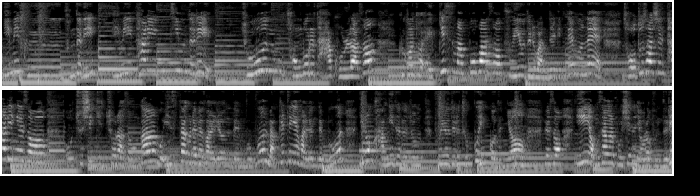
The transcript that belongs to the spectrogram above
이미 그 분들이 이미 타링 팀들이 좋은 정보를 다 골라서 그걸 더 엑기스만 뽑아서 VOD를 만들기 때문에 저도 사실 타링에서 어, 주식 기초라던가 뭐 인스타그램에 관련된 부분, 마케팅에 관련된 부분 이런 강의들을 좀 VOD를 듣고 있거든요. 그래서 이 영상을 보시는 여러분들이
